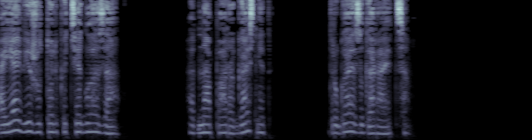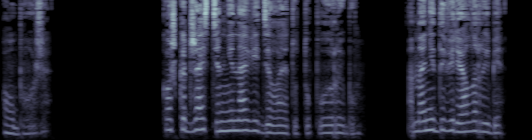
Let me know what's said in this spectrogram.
а я вижу только те глаза. Одна пара гаснет, другая загорается. О, боже. Кошка Джастин ненавидела эту тупую рыбу. Она не доверяла рыбе,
